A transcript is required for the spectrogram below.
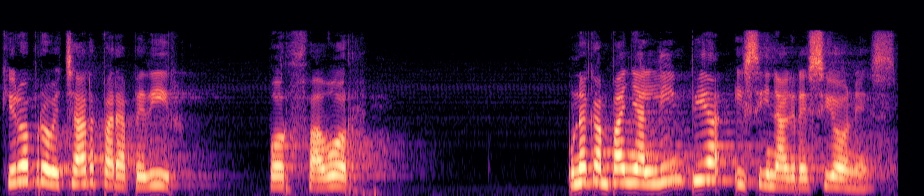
quiero aprovechar para pedir, por favor, una campaña limpia y sin agresiones,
